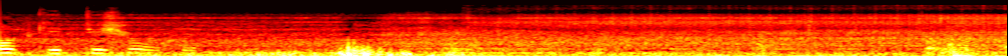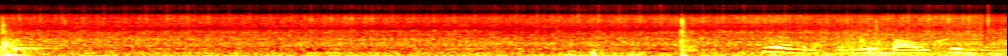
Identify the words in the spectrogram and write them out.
ก็กิจที่โชว์ครับเครื่องอันนี้เบาขึ้นนะ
